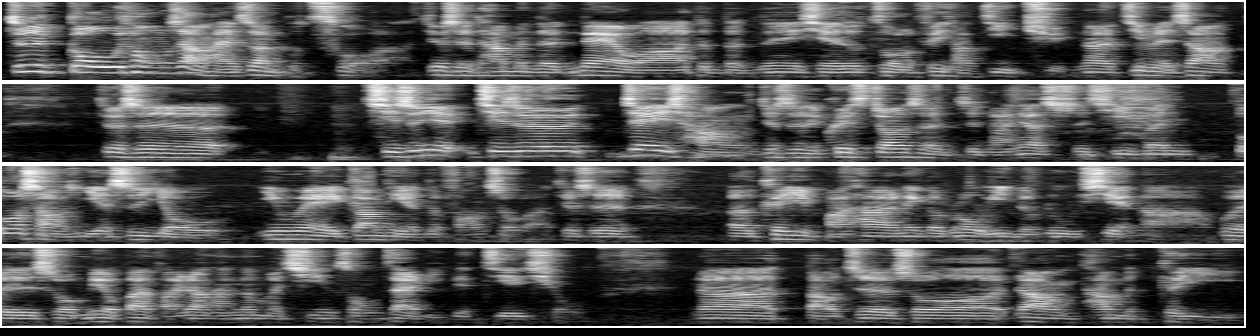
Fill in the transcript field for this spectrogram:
就是沟通上还算不错啊，就是他们的 Nail 啊等等那些都做了非常进取。那基本上。就是，其实也其实这一场就是 Chris Johnson 只拿下十七分，多少也是有因为钢铁人的防守啊，就是呃可以把他的那个 roll in 的路线啊，或者是说没有办法让他那么轻松在里边接球，那导致了说让他们可以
